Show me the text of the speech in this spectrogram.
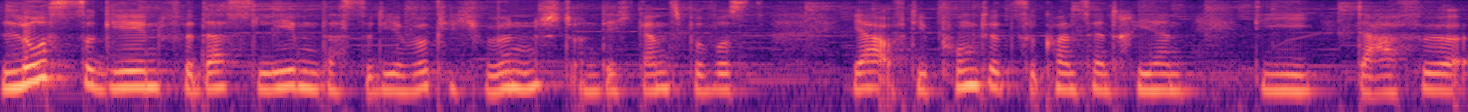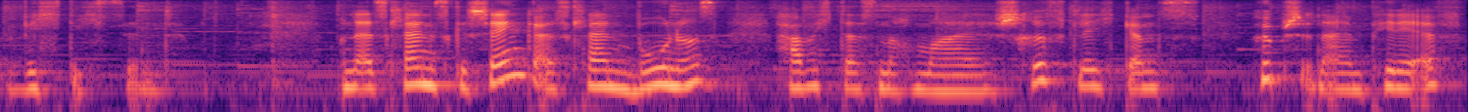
loszugehen für das Leben, das du dir wirklich wünschst und dich ganz bewusst ja auf die Punkte zu konzentrieren, die dafür wichtig sind. Und als kleines Geschenk, als kleinen Bonus habe ich das nochmal schriftlich ganz hübsch in einem PDF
